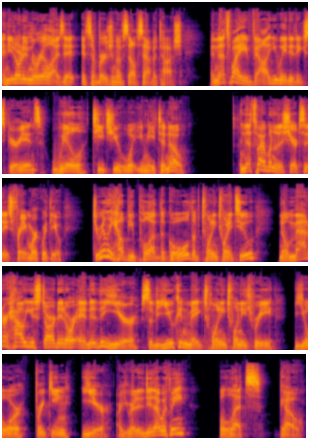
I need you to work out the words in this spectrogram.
And you don't even realize it, it's a version of self sabotage. And that's why evaluated experience will teach you what you need to know. And that's why I wanted to share today's framework with you to really help you pull out the gold of 2022, no matter how you started or ended the year, so that you can make 2023 your freaking year. Are you ready to do that with me? Well, let's go.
